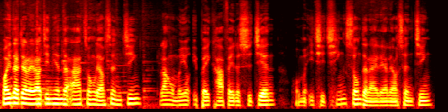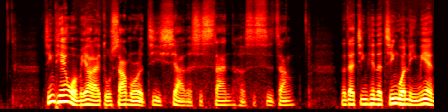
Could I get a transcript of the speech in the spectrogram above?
欢迎大家来到今天的阿忠聊圣经，让我们用一杯咖啡的时间，我们一起轻松的来聊聊圣经。今天我们要来读沙摩尔记下的十三和十四章。那在今天的经文里面，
